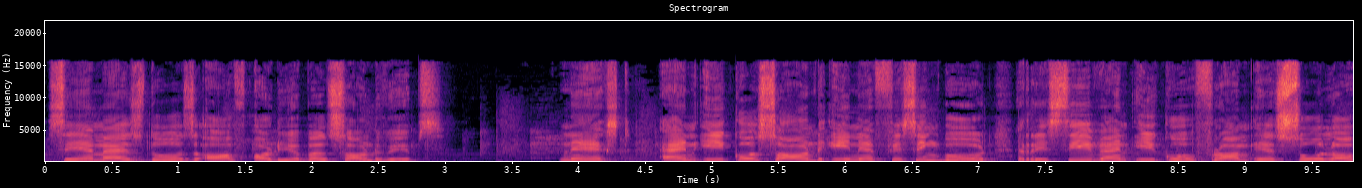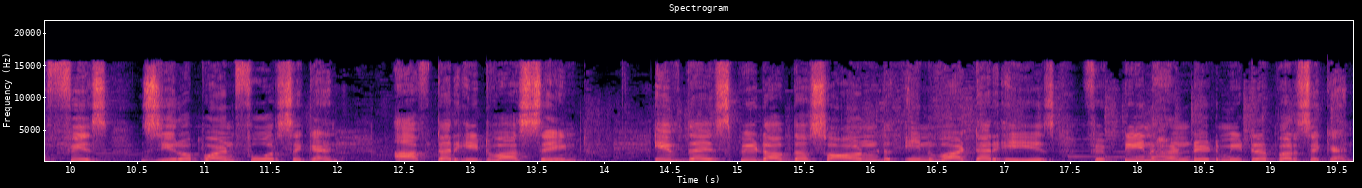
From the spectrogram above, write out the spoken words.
same as those of audible sound waves. Next, an echo sound in a fishing boat receive an echo from a shoal of fish 0.4 second after it was sent. If the speed of the sound in water is 1500 meter per second,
